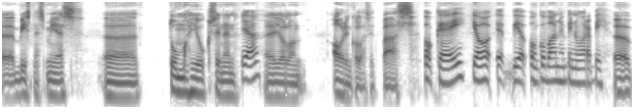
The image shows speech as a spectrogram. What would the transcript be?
äh, bisnesmies, äh, tummahiuksinen, äh, jolla on aurinkolasit päässä. Okei, okay. joo. ja Onko vanhempi, nuorempi? Ö,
